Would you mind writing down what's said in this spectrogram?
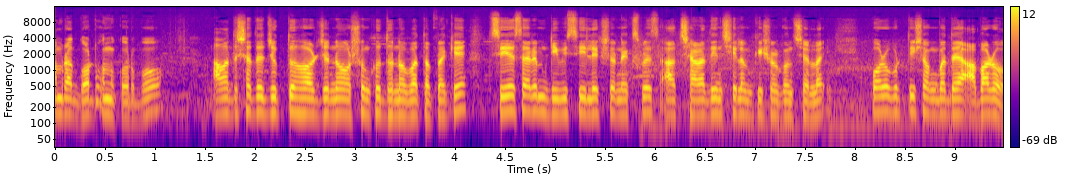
আমরা গঠন করব। আমাদের সাথে যুক্ত হওয়ার জন্য অসংখ্য ধন্যবাদ আপনাকে। সিএসআরএম ডিবিসি ইলেকশন এক্সপ্রেস আজ সারাদিন ছিলাম কিশোরগঞ্জ জেলায়। পরবর্তী সংবাদে আবারও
